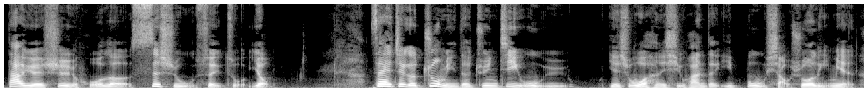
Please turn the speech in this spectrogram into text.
大约是活了四十五岁左右。在这个著名的《军纪物语》，也是我很喜欢的一部小说里面，《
